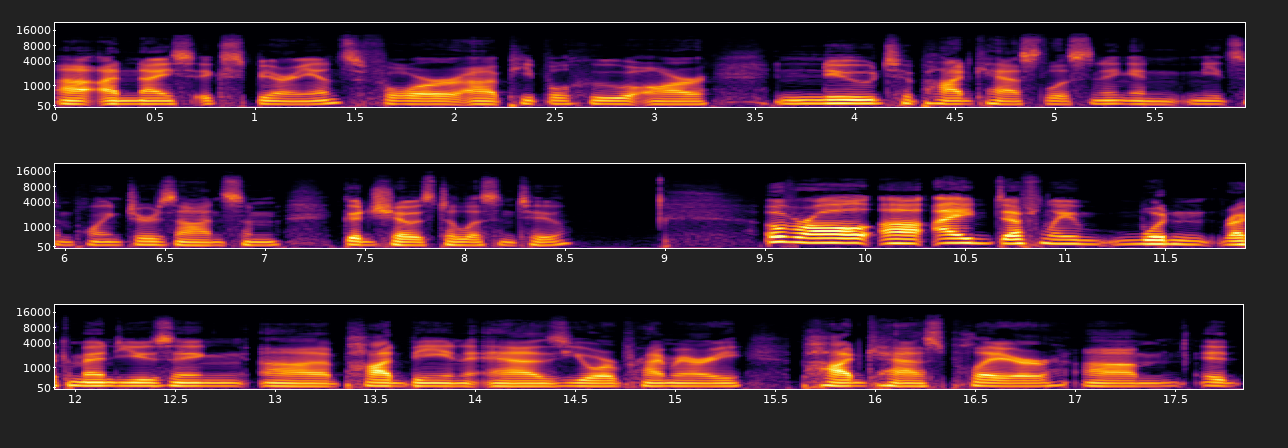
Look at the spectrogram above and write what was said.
uh, a nice experience for uh, people who are new to podcast listening and need some pointers on some good shows to listen to. Overall, uh, I definitely wouldn't recommend using uh, Podbean as your primary podcast player. Um, it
